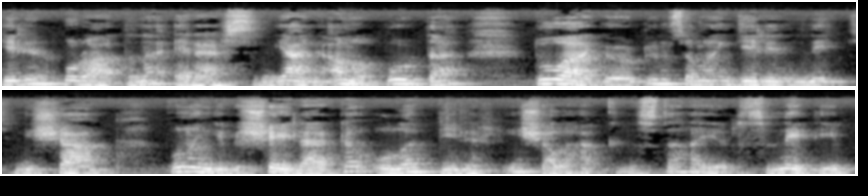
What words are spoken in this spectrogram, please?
gelir muradına erersin. Yani ama burada dua gördüğüm zaman gelinlik, nişan bunun gibi şeyler de olabilir. İnşallah hakkınızda hayırlısı. Ne diyeyim?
